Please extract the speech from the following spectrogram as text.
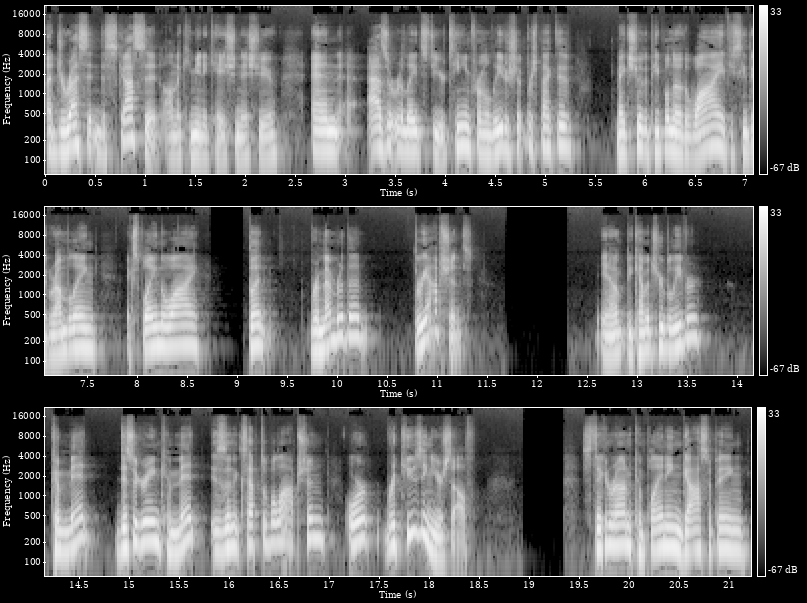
address it and discuss it on the communication issue. And as it relates to your team from a leadership perspective, make sure that people know the why. If you see the grumbling, explain the why. But remember the three options. You know, become a true believer, commit, disagree and commit is an acceptable option, or recusing yourself. Sticking around, complaining, gossiping,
